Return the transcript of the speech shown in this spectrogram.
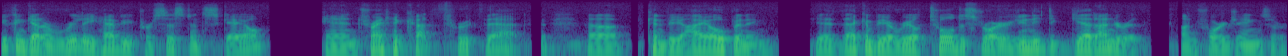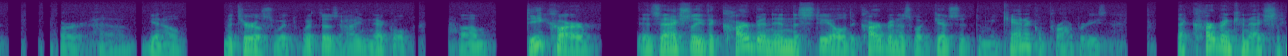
you can get a really heavy persistent scale, and trying to cut through that uh, can be eye-opening. Yeah, that can be a real tool destroyer. You need to get under it on forgings or, or uh, you know, materials with, with those high nickel. Um, decarb is actually the carbon in the steel. The carbon is what gives it the mechanical properties. That carbon can actually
